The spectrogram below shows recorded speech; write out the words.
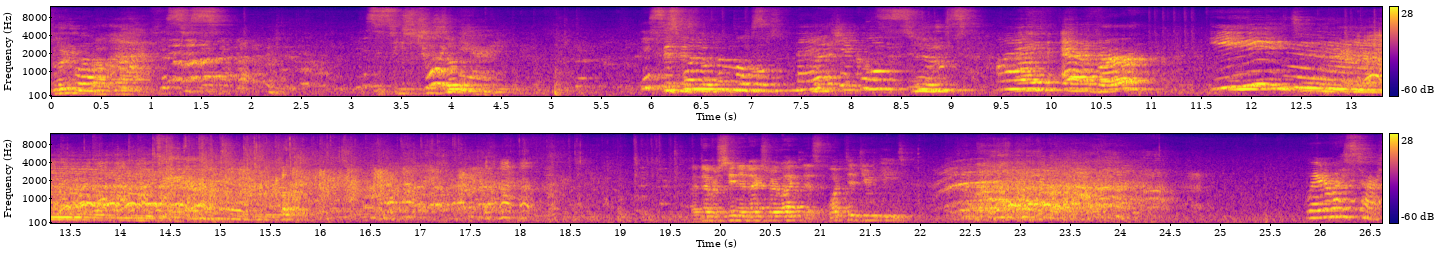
Good Guava. This is, this is extraordinary. This is one of the most magical soups I've ever eaten. I've never seen an x-ray like this. What did you eat? Where do I start?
